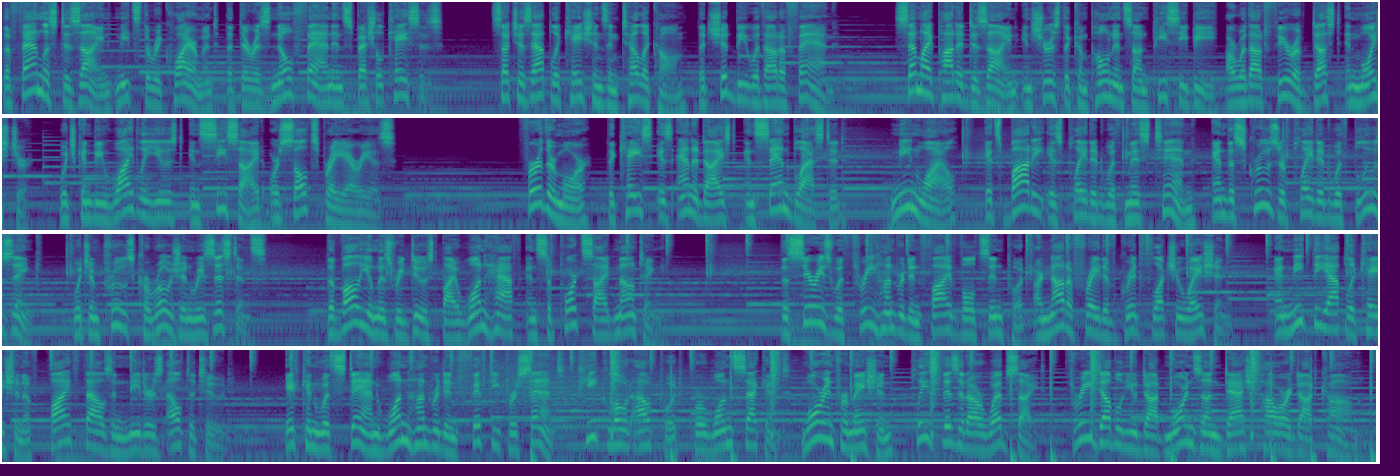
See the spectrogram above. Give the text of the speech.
The fanless design meets the requirement that there is no fan in special cases, such as applications in telecom that should be without a fan. Semi-potted design ensures the components on PCB are without fear of dust and moisture, which can be widely used in seaside or salt spray areas. Furthermore, the case is anodized and sandblasted. Meanwhile, its body is plated with MIS tin and the screws are plated with blue zinc, which improves corrosion resistance. The volume is reduced by one half and support side mounting. The series with 305 volts input are not afraid of grid fluctuation and meet the application of 5000 meters altitude. It can withstand 150% peak load output for one second. More information, please visit our website, www.mornsun-power.com.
